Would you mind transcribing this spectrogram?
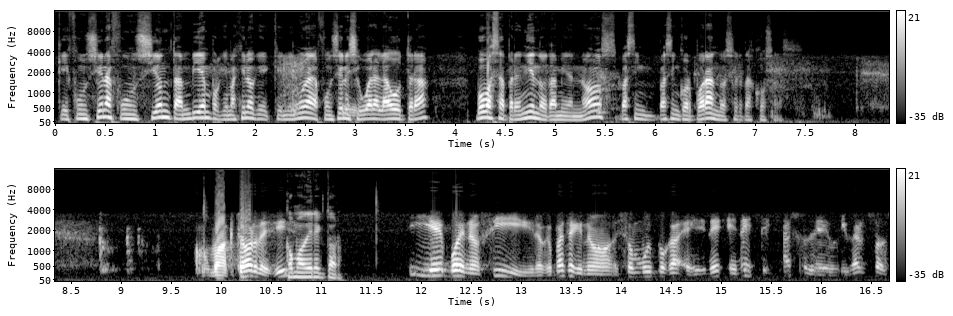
que funciona función también, porque imagino que, que ninguna función es igual a la otra, vos vas aprendiendo también, ¿no? Vas, vas incorporando ciertas cosas. Como actor, decís. Como director. Y eh, bueno, sí, lo que pasa es que no son muy pocas, en, este caso de universos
